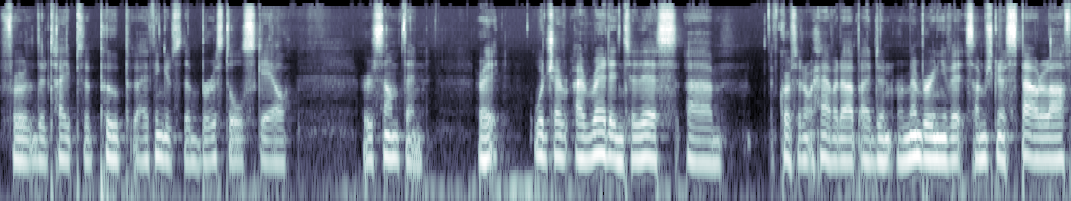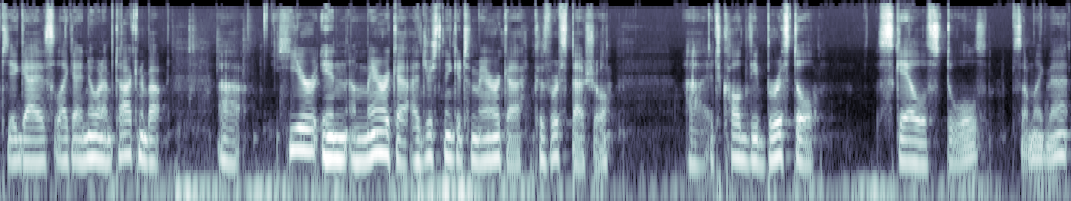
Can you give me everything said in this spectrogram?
for the types of poop. I think it's the Bristol scale or something, right? Which I, I read into this. Um, of course, I don't have it up. I didn't remember any of it, so I'm just going to spout it off to you guys like I know what I'm talking about. Uh, here in America, I just think it's America because we're special. Uh, it's called the Bristol scale of stools, something like that.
